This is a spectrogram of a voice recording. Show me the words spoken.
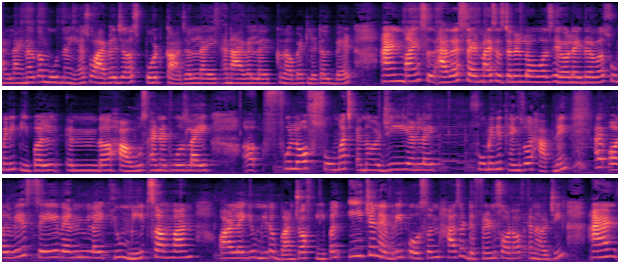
eyeliner का mood नहीं है so I will just put kajal like and I will like rub it little bit and my as I said my sister-in-law was here like there were so many people in the house and it was like uh, full of so much energy and like so many things were happening i always say when like you meet someone or like you meet a bunch of people each and every person has a different sort of energy and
